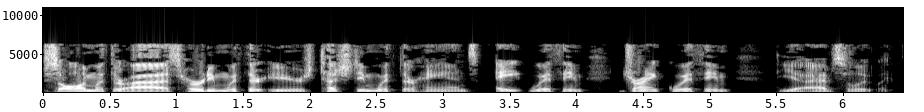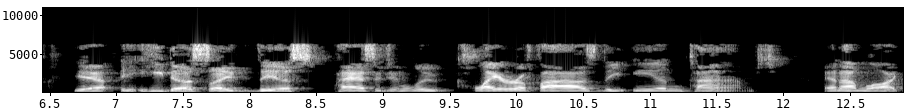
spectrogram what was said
saw him with their eyes, heard him with their ears, touched him with their hands, ate with him, drank with him. Yeah, absolutely. Yeah, he does say this passage in Luke clarifies the end times. And I'm like,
